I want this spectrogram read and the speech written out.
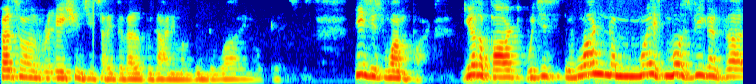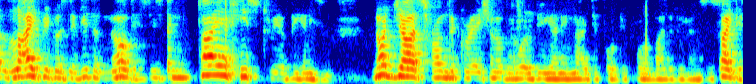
personal relationships I developed with animals in the wild in all places. This is one part. The other part, which is the one that most, most vegans like because they didn't know this, is the entire history of veganism. Not just from the creation of the word vegan in 1944 by the Vegan Society,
